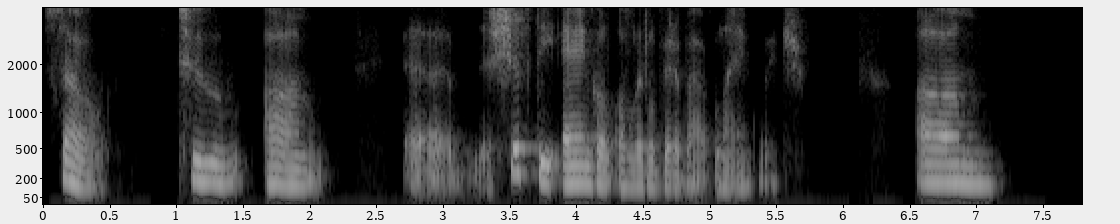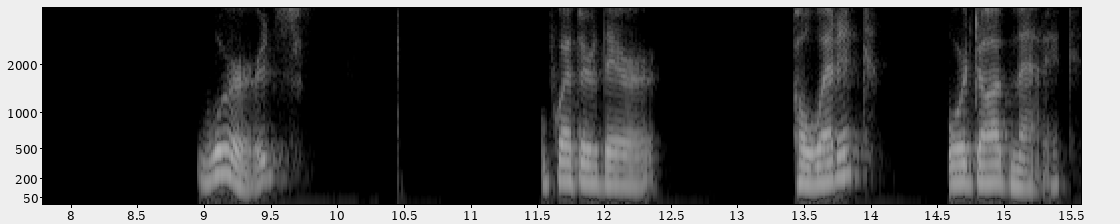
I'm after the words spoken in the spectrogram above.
So to um, uh, shift the angle a little bit about language. Um, words, whether they're poetic or dogmatic,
